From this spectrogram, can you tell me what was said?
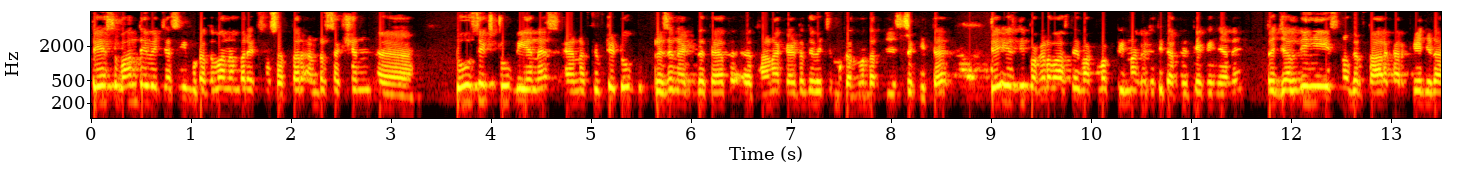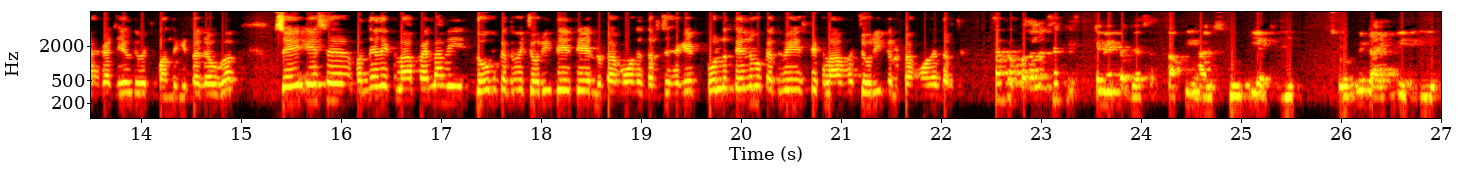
ਤੇ ਇਸ ਸੰਬੰਧ ਦੇ ਵਿੱਚ ਅਸੀਂ ਮੁਕੱਦਮਾ number 170 under section 262 BNS and 52 prison act ਦੇ ਤਹਿਤ ਥਾਣਾ ਕੈਟ ਦੇ ਵਿੱਚ ਮੁਕਦਮਾ ਦਰਜ ਰਜਿਸਟਰ ਕੀਤਾ ਤੇ ਇਸ ਦੀ ਪਕੜ ਵਾਸਤੇ ਵੱਖ-ਵੱਖ ਟੀਮਾਂ ਗਠਿਤ ਕਰ ਦਿੱਤੀਆਂ ਗਈਆਂ ਨੇ ਤੇ ਜਲਦੀ ਹੀ ਇਸ ਨੂੰ ਗ੍ਰਿਫਤਾਰ ਕਰਕੇ ਜਿਹੜਾ ਹੈਗਾ ਜੇਲ੍ਹ ਦੇ ਵਿੱਚ ਬੰਦ ਕੀਤਾ ਜਾਊਗਾ। ਸੇ ਇਸ ਬੰਦੇ ਦੇ ਖਿਲਾਫ ਪਹਿਲਾਂ ਵੀ ਦੋ ਮੁਕਦਮੇ ਚੋਰੀ ਦੇ ਤੇ ਲੁੱਟਾ ਖੋਹ ਦੇ ਦਰਜ ਹੈਗੇ, ਕੁੱਲ ਤਿੰਨ ਮੁਕਦਮੇ ਇਸ ਦੇ ਖਿਲਾਫ ਚੋਰੀ ਤੇ ਲੁੱਟਾ ਖੋਹ ਦੇ ਦਰਜ। ਸਰ, ਪਤਾ ਲੱਗ ਸਕਿਆ ਕਿਵੇਂ ਭੱਜਿਆ ਸਰ? ਕਾਫੀ ਹਾਈ ਸਕਿਉਰਿਟੀ ਹੈ ਜੀ ਸਕਿਉਰਿਟੀ ਟਾਈਟ ਵੀ ਹੈਗੀ ਹੈ।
